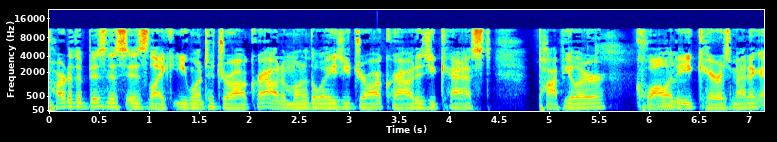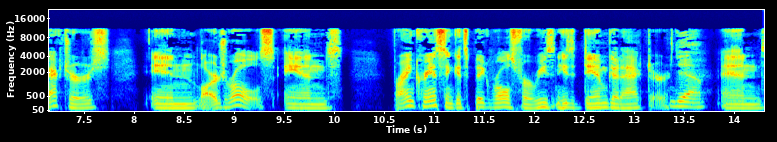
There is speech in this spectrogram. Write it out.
part of the business is like you want to draw a crowd, and one of the ways you draw a crowd is you cast popular, quality, Mm-hmm. charismatic actors in large roles. And Bryan Cranston gets big roles for a reason. He's a damn good actor. Yeah. and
